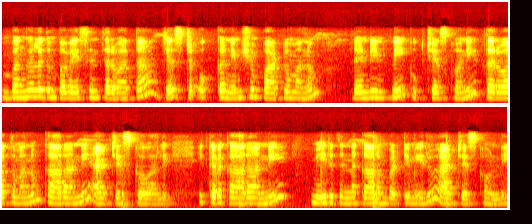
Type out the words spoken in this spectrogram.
బంగాళాదుంప వేసిన తర్వాత జస్ట్ ఒక్క నిమిషం పాటు మనం రెండింటిని కుక్ చేసుకొని తర్వాత మనం కారాన్ని యాడ్ చేసుకోవాలి. ఇక్కడ కారాన్ని మీరు తిన్న కారం బట్టి మీరు యాడ్ చేసుకోండి.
